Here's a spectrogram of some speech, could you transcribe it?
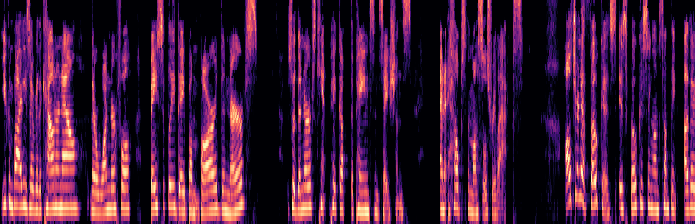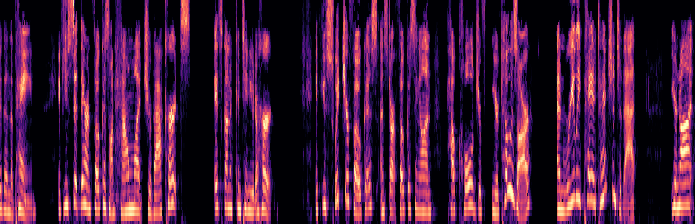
You can buy these over the counter now. They're wonderful. Basically, they bombard the nerves so the nerves can't pick up the pain sensations and it helps the muscles relax. Alternate focus is focusing on something other than the pain. If you sit there and focus on how much your back hurts, it's going to continue to hurt. If you switch your focus and start focusing on how cold your, your toes are and really pay attention to that, you're not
